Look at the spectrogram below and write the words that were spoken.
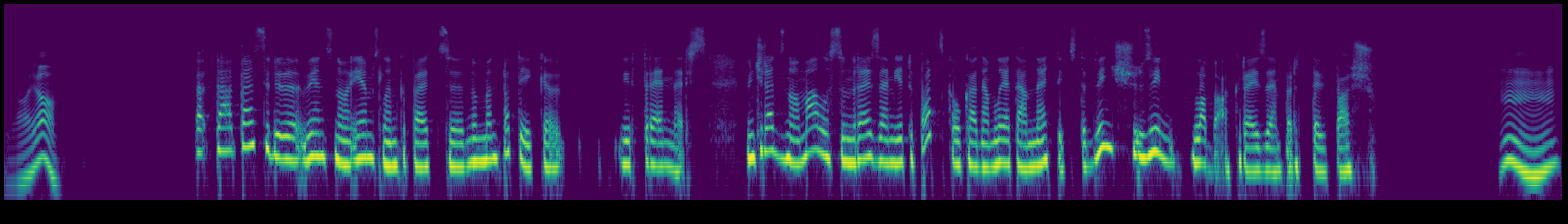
Jā, jā. Tā, tā, tas ir viens no iemesliem, kāpēc nu, man patīk, ka ir treneris. Viņš redz no malas, un reizēm, ja tu pats kaut kādām lietām netici, tad viņš zina labāk reizēm par tevi pašu. Mm.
